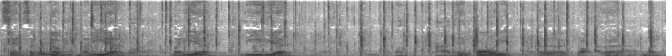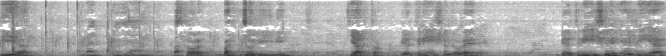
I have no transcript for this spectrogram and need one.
senza cognomi, Maria, Maria, Livia e poi eh, no, eh, Mattia, Mattia Bartolini, chi altro? Beatrice dov'è? Beatrice, Elia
